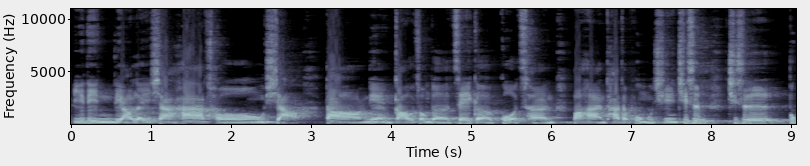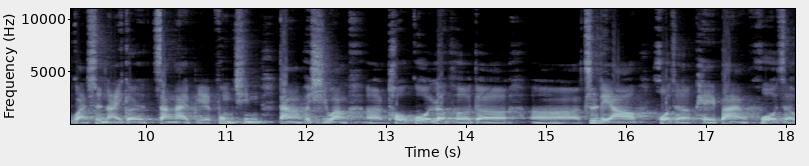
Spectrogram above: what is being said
怡琳聊了一下，她从小到念高中的这个过程，包含他的父母亲，其实其实不管是哪一个障碍别，父母亲当然会希望呃透过任何的呃治疗或者陪伴或者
